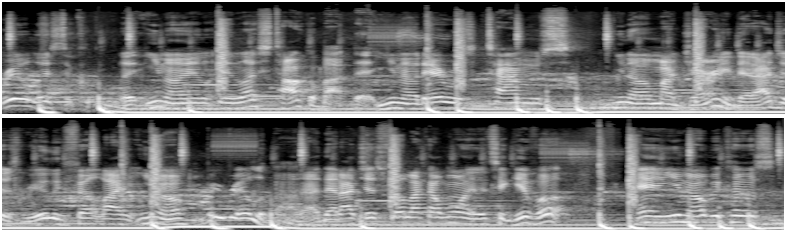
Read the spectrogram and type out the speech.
realistically you know and, and, let's talk about that you know there was times you know my journey that i just really felt like you know be real about it that i just felt like i wanted to give up. And you know because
